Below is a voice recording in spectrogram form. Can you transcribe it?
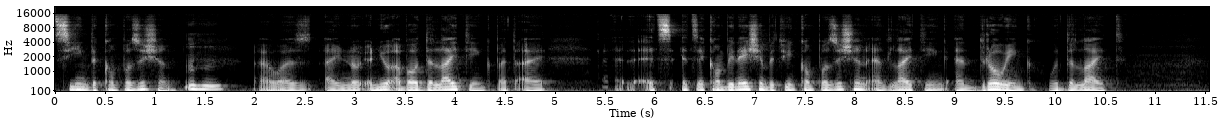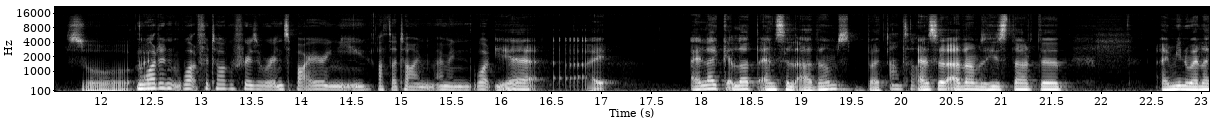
seeing the composition hmm i was i know I knew about the lighting but i it's it's a combination between composition and lighting and drawing with the light so I- What in, what photographers were inspiring you at the time? I mean, what? Yeah, I I like a lot Ansel Adams, but Ansel. Ansel Adams he started. I mean, when I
